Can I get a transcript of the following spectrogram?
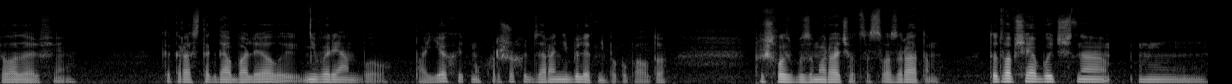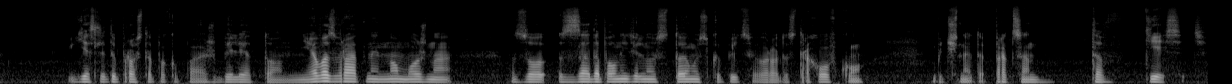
Филадельфии. Как раз тогда болел, и не вариант был поехать. Ну, хорошо, хоть заранее билет не покупал, то пришлось бы заморачиваться с возвратом. Тут вообще обычно, если ты просто покупаешь билет, то он невозвратный, но можно за, за дополнительную стоимость купить своего рода страховку. Обычно это процентов 10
